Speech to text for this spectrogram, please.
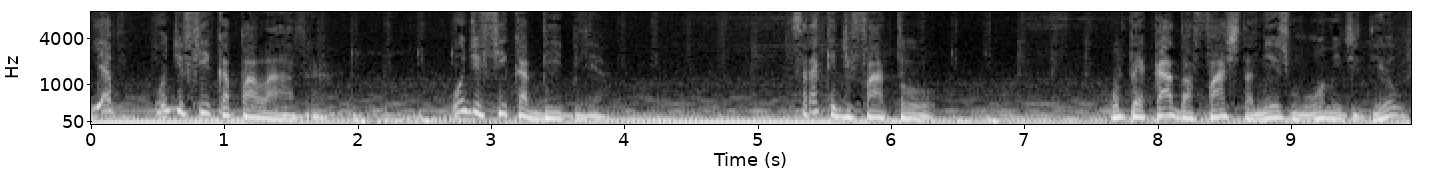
E a, onde fica a palavra? Onde fica a Bíblia? Será que de fato o pecado afasta mesmo o homem de Deus?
